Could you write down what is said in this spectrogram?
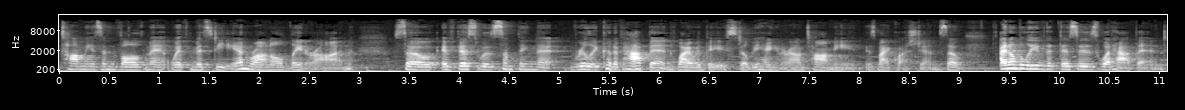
Tommy's involvement with Misty and Ronald later on. So, if this was something that really could have happened, why would they still be hanging around Tommy? Is my question. So, I don't believe that this is what happened.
